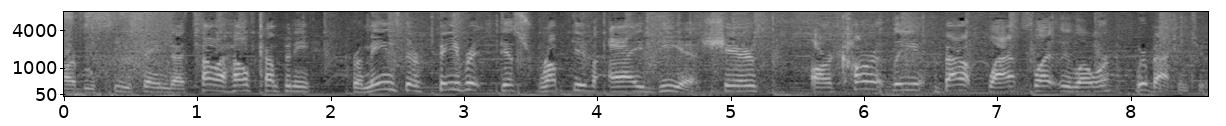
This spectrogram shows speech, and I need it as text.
RBC saying that telehealth company remains their favorite disruptive idea. Shares are currently about flat, slightly lower. We're back in two.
